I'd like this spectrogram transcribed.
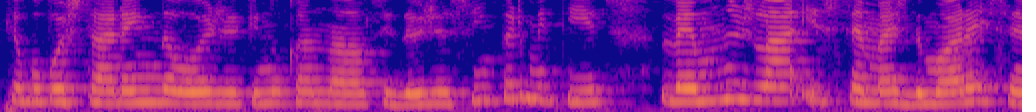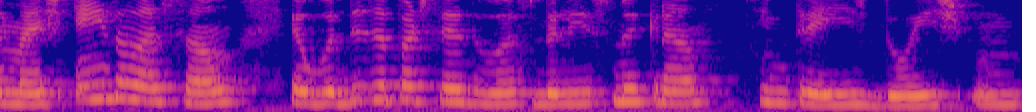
que eu vou postar ainda hoje aqui no canal, se Deus assim permitir. Vemo-nos lá e sem mais demora e sem mais enrolação, eu vou desaparecer do vosso belíssimo ecrã. Em 3, 2, 1,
